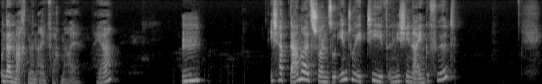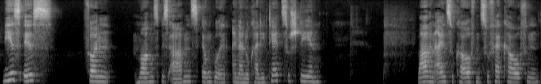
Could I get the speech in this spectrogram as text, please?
und dann macht man einfach mal, ja. Mhm. Ich habe damals schon so intuitiv in mich hineingefühlt, wie es ist, von morgens bis abends irgendwo in einer Lokalität zu stehen, Waren einzukaufen, zu verkaufen,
